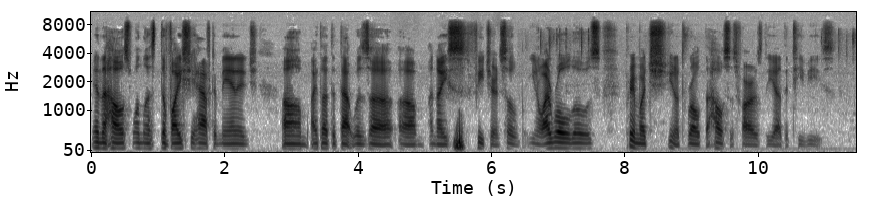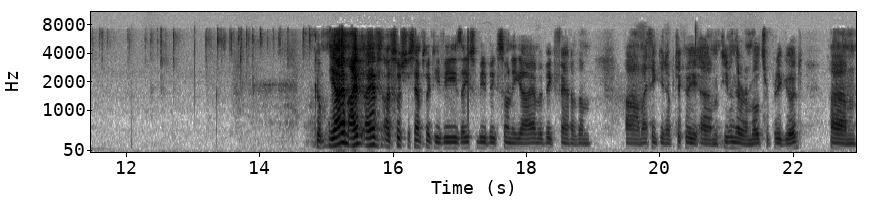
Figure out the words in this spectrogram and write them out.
in the house, one less device you have to manage. Um, I thought that that was a, um, a nice feature. And so, you know, I roll those pretty much you know throughout the house as far as the uh, the TVs. Yeah, I'm, I've, I've, I've switched to Samsung TVs. I used to be a big Sony guy. I'm a big fan of them. Um, I think you know, particularly um, even their remotes are pretty good, um,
